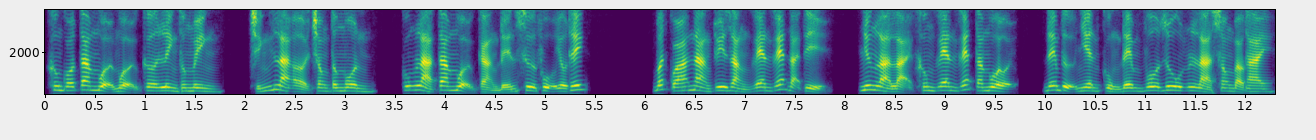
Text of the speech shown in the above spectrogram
không có tam muội muội cơ linh thông minh, chính là ở trong tông môn, cũng là tam muội càng đến sư phụ yêu thích. Bất quá nàng tuy rằng ghen ghét đại tỷ, nhưng là lại không ghen ghét tam muội, đêm tự nhiên cùng đêm vô du là song bào thai,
